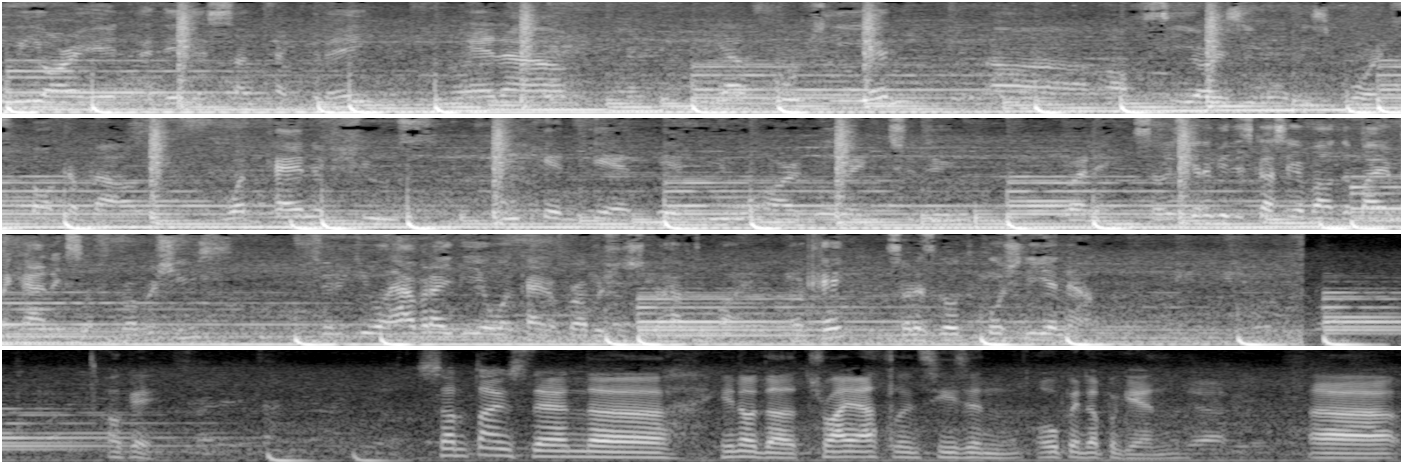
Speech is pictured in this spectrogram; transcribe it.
we are in Adidas Suntec today, and um, we have Coach Lian uh, of CRZ Multisports talk about what kind of shoes you can get if you are going to do running. So he's going to be discussing about the biomechanics of rubber shoes, so that you will have an idea what kind of rubber shoes you have to buy. Okay, so let's go to Coach Lian now. Okay. Sometimes then, uh, you know, the triathlon season opened up again. Yeah. Uh,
